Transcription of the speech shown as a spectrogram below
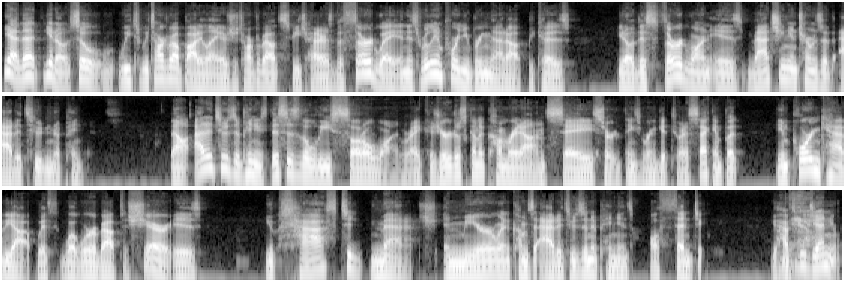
Yeah, that you know, so we we talked about body language, you talked about speech patterns. The third way, and it's really important you bring that up because you know, this third one is matching in terms of attitude and opinions. Now, attitudes and opinions, this is the least subtle one, right? Because you're just going to come right out and say certain things we're going to get to in a second. But the important caveat with what we're about to share is you have to match and mirror when it comes to attitudes and opinions authentically. You have yeah. to be genuine.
